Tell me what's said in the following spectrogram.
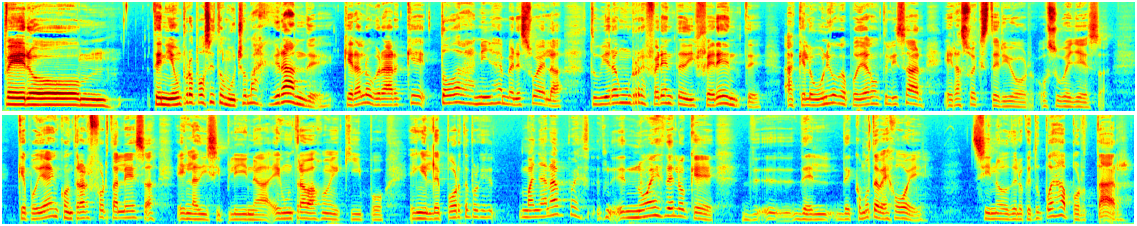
Pero mm, tenía un propósito mucho más grande, que era lograr que todas las niñas en Venezuela tuvieran un referente diferente a que lo único que podían utilizar era su exterior o su belleza que podían encontrar fortaleza en la disciplina, en un trabajo en equipo, en el deporte, porque mañana pues eh, no es de lo que, de, cómo te ves hoy, sino de lo que tú puedes aportar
